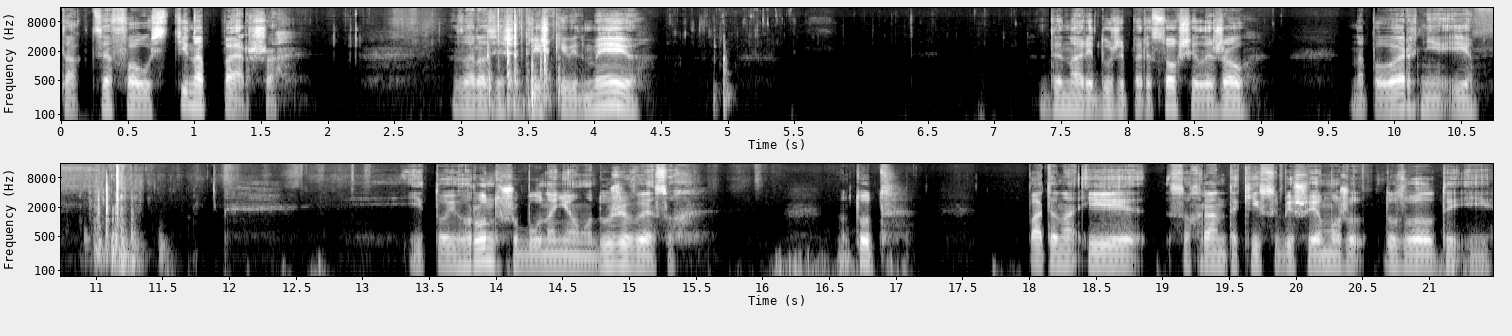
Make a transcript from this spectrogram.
Так, це Фаустіна перша. Зараз я ще трішки відмию. Динарій дуже пересохший, лежав на поверхні і, і той ґрунт, що був на ньому, дуже висох. Ну тут патина і сохран такий собі, що я можу дозволити і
